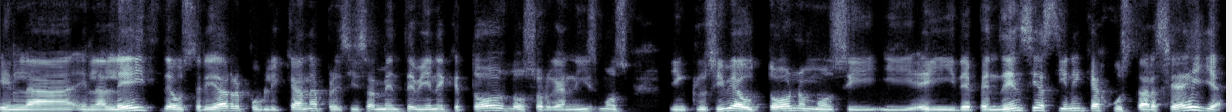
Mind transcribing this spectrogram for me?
En la, en la ley de austeridad republicana precisamente viene que todos los organismos, inclusive autónomos y dependencias, tienen que ajustarse a ella.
